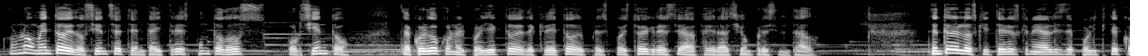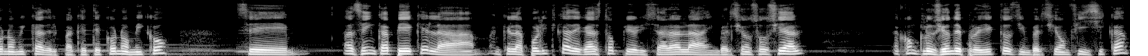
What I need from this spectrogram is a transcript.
con un aumento de 273.2%, de acuerdo con el proyecto de decreto del presupuesto de egreso de la Federación presentado. Dentro de los criterios generales de política económica del paquete económico, se hace hincapié que la, que la política de gasto priorizará la inversión social, la conclusión de proyectos de inversión física,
